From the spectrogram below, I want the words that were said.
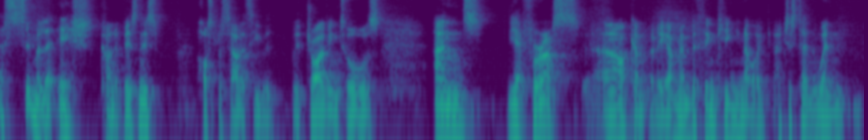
a similar-ish kind of business, hospitality with with driving tours, and yeah, for us and our company, I remember thinking, you know, I, I just don't know when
